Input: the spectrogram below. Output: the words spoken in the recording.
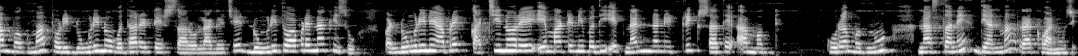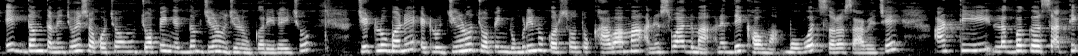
આ મગમાં થોડી ડુંગળીનો વધારે ટેસ્ટ સારો લાગે છે. ડુંગળી તો આપણે નાખીશું, પણ ડુંગળીને આપણે કાચી ન રહે એ માટેની બધી એક નાની નાની ટ્રીક સાથે આ મગ, કોરા મગનું નાસ્તાને ધ્યાનમાં રાખવાનું છે. એકદમ તમે જોઈ શકો છો, હું ચોપિંગ એકદમ ઝીણું ઝીણું કરી રહી છું. જેટલું બને એટલું ઝીણું ચોપિંગ ડુંગળીનું કરશો તો ખાવામાં અને સ્વાદમાં અને દેખાવમાં બહુ જ સરસ આવે છે. આઠથી લગભગ સાતથી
